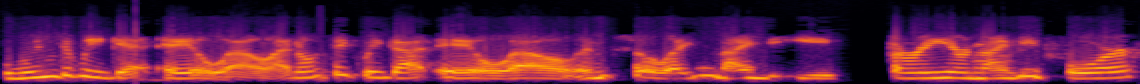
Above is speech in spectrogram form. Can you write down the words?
when did we get AOL? I don't think we got AOL until like ninety three or ninety four.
